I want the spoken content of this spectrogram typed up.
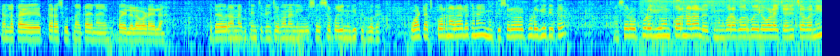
त्यांना काय त्रास होत नाही काय नाही बैलाला वाढायला. त्या ड्रायव्हरांना बी त्यांच्या त्यांच्या मनाने स- सपईनं घेतात बघा. वाटाच कॉर्नर आलं का नाही मग ते सरळ पुढं घेते तर सरळ पुढं घेऊन कॉर्नर आलं की मग बरोबर बैल वळायच्या ह्याच्यावानी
